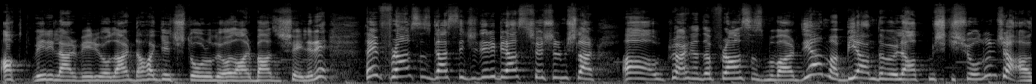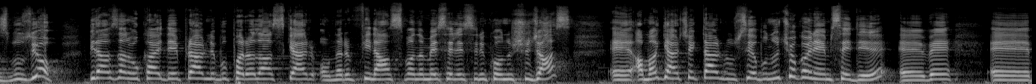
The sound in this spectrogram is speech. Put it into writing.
akt veriler veriyorlar. Daha geç doğruluyorlar bazı şeyleri. Hem Fransız gazetecileri biraz şaşırmışlar. Aa Ukrayna'da Fransız mı var diye ama bir anda böyle 60 kişi olunca az buz yok. Birazdan Okay depremle bu paralı asker onların finansmanı meselesini konuşacağız. Ee, ama gerçekten Rusya bunu çok önemsedi ee, ve e,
